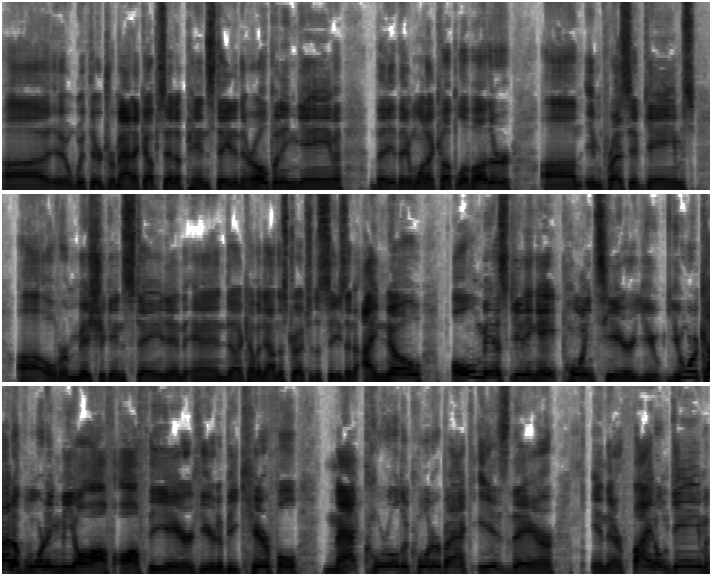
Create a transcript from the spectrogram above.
uh, with their dramatic upset of Penn State in their opening game. They they won a couple of other um, impressive games. Uh, over Michigan State and and uh, coming down the stretch of the season. I know Ole Miss getting eight points here. You you were kind of warning me off off the air here to be careful. Matt Corral, the quarterback, is there in their final game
